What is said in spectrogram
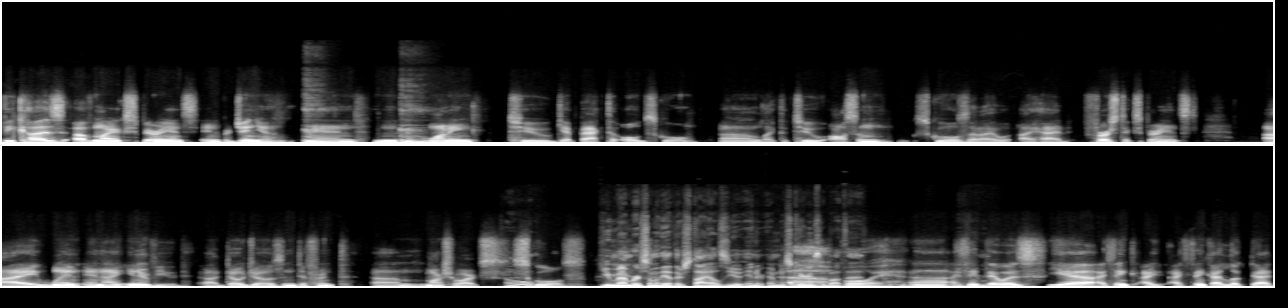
Because of my experience in Virginia and n- wanting to get back to old school, uh, like the two awesome schools that I I had first experienced, I went and I interviewed uh, dojos and different um, martial arts oh. schools. Do you remember some of the other styles you? Inter- I'm just curious oh, about that. Boy, uh, I think there was. Yeah, I think I. I think I looked at.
